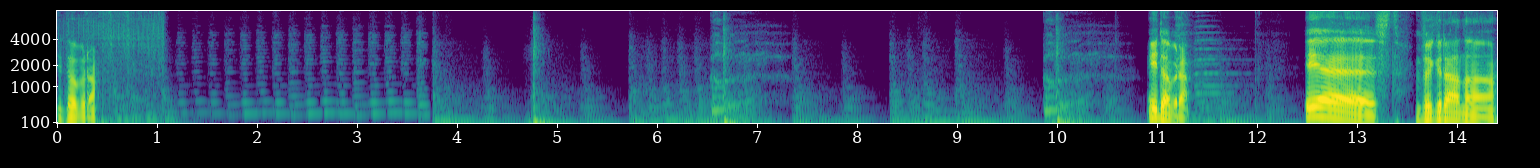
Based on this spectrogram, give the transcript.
I dobra. I dobra. Jest! Wygrana.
